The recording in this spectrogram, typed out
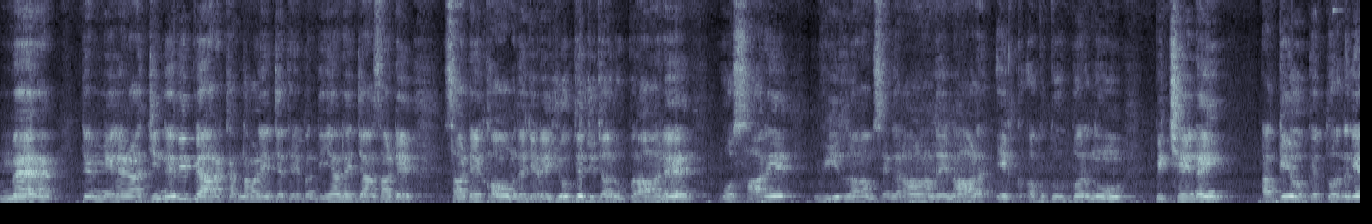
ਮੈਂ ਤੇ ਮੇਰੇ ਨਾਲ ਜਿੰਨੇ ਵੀ ਪਿਆਰ ਕਰਨ ਵਾਲੇ ਜਥੇਬੰਦੀਆਂ ਨੇ ਜਾਂ ਸਾਡੇ ਸਾਡੇ ਕੌਮ ਦੇ ਜਿਹੜੇ ਯੋਧੇ ਜੁਝਾਰੂ ਭਰਾ ਨੇ, ਉਹ ਸਾਰੇ ਵੀਰ ਰਾਮ ਸਿੰਘ ਰਾਣਾ ਦੇ ਨਾਲ 1 ਅਕਤੂਬਰ ਨੂੰ ਪਿੱਛੇ ਨਹੀਂ ਅੱਗੇ ਹੋ ਕੇ ਤੁਰਨਗੇ।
